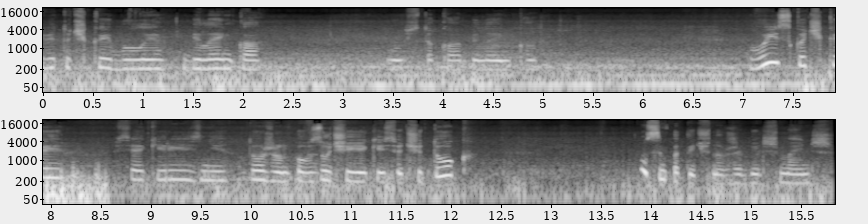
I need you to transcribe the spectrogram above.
квіточки були, біленька. Ось така біленька. Вискочки всякі різні. Теж он повзучий якийсь очіток. Ну, симпатично вже більш-менш.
